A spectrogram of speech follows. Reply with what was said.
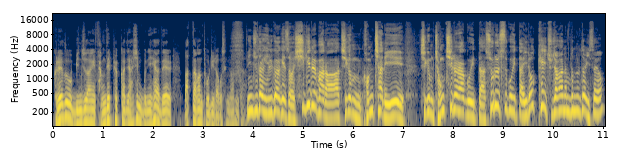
그래도 민주당의 당대표까지 하신 분이 해야 될 마땅한 도리라고 생각합니다. 민주당 일각에서 시기를 봐라. 지금 검찰이 지금 정치를 하고 있다. 술을 쓰고 있다. 이렇게 주장하는 분들도 있어요?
